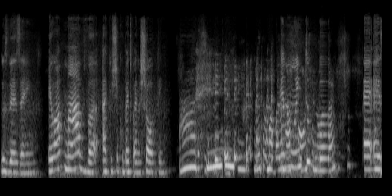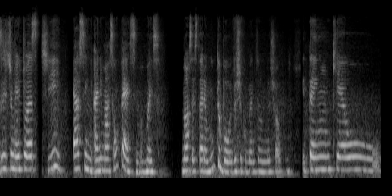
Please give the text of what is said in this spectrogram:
dos desenhos. Eu amava a que o Chico Bento vai no shopping. Ah, sim! é muito fonte, bom. É? é, recentemente eu assisti, é assim, animação péssima, mas nossa, a história é muito boa do Chico Bento no shopping. E tem um que é o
